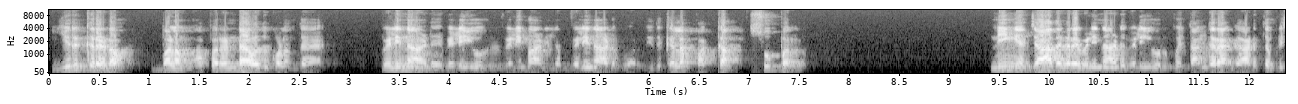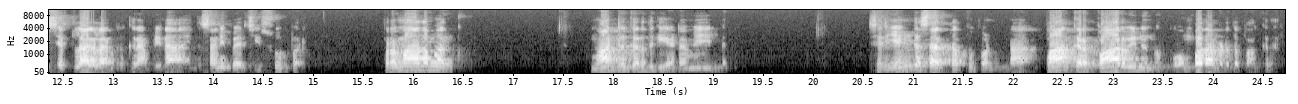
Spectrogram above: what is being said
இருக்கிற இடம் பலம். அப்ப ரெண்டாவது குழந்தை வெளிநாடு வெளியூர் வெளிமாநிலம் வெளிநாடு போறது இதுக்கெல்லாம் பக்கா சூப்பர் நீங்க ஜாதகரை வெளிநாடு வெளியூர் போய் தங்குறாங்க அடுத்தபடி செட்டில் ஆகலான்னு இருக்கிறேன் அப்படின்னா இந்த சனி பயிற்சி சூப்பர் பிரமாதமா இருக்கும். மாற்றுக்கிறதுக்கு இடமே இல்லை. சரி எங்க சார் தப்பு பண்ணும்னா பாக்குற பார்வைன்னு இருக்கும் ஒன்பதாம் இடத்தை பாக்குறாரு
